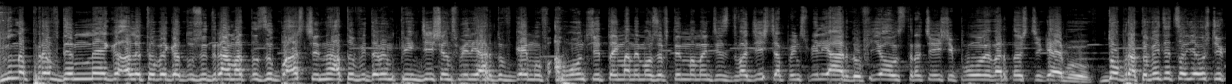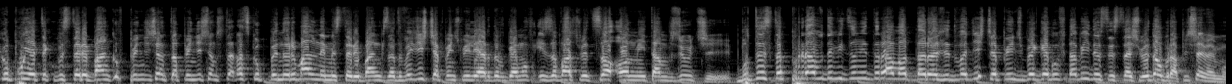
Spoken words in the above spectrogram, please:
No naprawdę mega, ale to mega duży dramat, no zobaczcie, na to wydałem 50 miliardów gemów, a łącznie tutaj mamy może w tym momencie z 25 miliardów. Yo, straciliście połowę wartości gemów. Dobra, to wiecie co, ja już nie kupuję tych mystery banków 50 na 50, teraz kupmy normalny mystery bank za 25 miliardów gemów i zobaczmy co on mi tam wrzuci. Bo to jest naprawdę widzowie dramat na razie, 25 B gemów na minus jesteśmy, dobra, piszemy mu.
